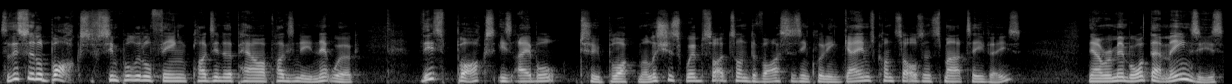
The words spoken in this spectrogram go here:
So this little box, simple little thing, plugs into the power, plugs into your network. This box is able to block malicious websites on devices, including games, consoles, and smart TVs. Now, remember what that means is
